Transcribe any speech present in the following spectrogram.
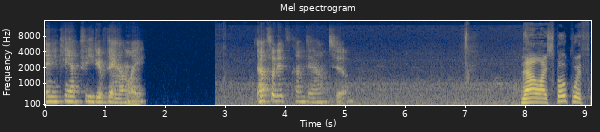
and you can't feed your family. That's what it's come down to. Now, I spoke with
